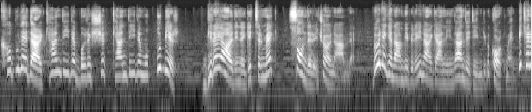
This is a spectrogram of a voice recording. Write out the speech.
kabul eder, kendiyle barışık, kendiyle mutlu bir birey haline getirmek son derece önemli. Böyle gelen bir bireyin ergenliğinden dediğim gibi korkmayın. Bir kere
